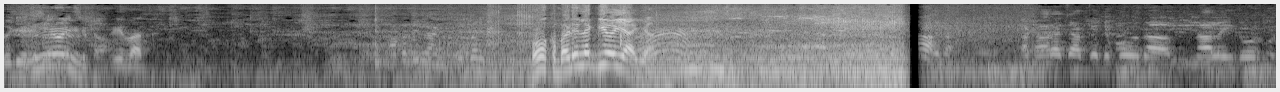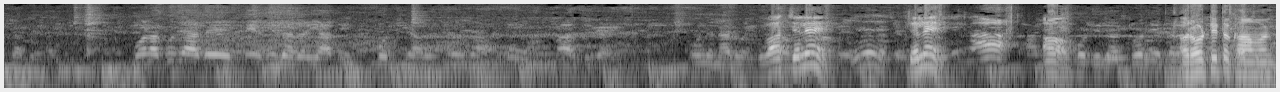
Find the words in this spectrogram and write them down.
वीडियो ये बात भूख बड़ी लगी हुई आया 18 चाक के देखो दा नाले रोड मोड़ जाते बोला को जाते तीर की दर याती पोती आ मार के गए उन नालो बस चलें चले। रोटी तो खा मन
